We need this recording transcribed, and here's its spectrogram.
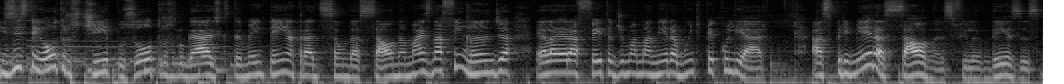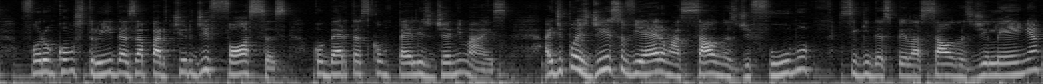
Existem outros tipos, outros lugares que também têm a tradição da sauna, mas na Finlândia ela era feita de uma maneira muito peculiar. As primeiras saunas finlandesas foram construídas a partir de fossas cobertas com peles de animais. Aí depois disso vieram as saunas de fumo, seguidas pelas saunas de lenha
